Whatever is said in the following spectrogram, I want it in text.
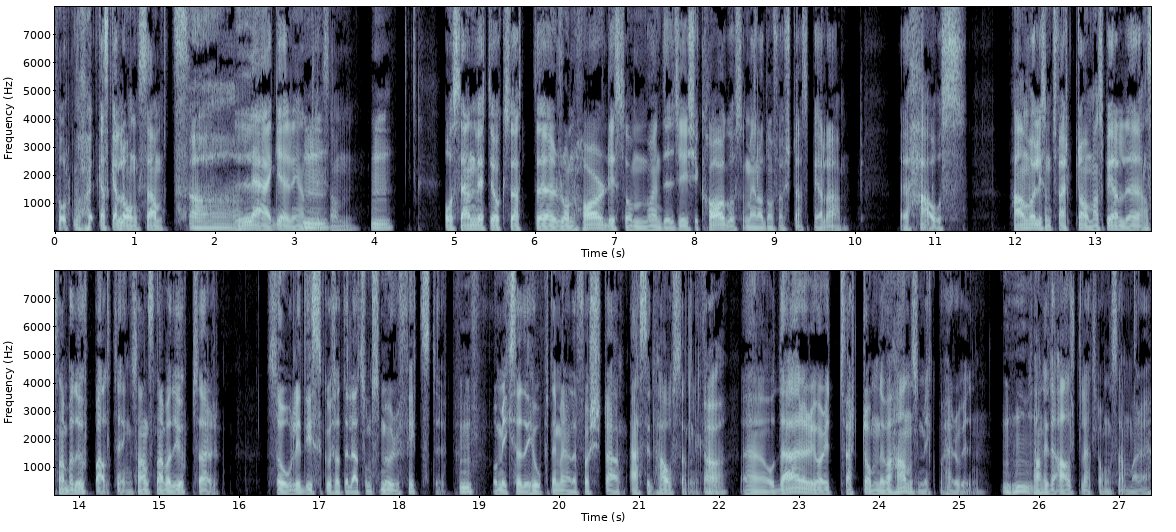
folk var i ett ganska långsamt Ah. läge rent Mm. liksom. Mm. Och sen vet jag också att eh, Ron Hardy som var en DJ i Chicago, som en av de första att spela eh, house, han var liksom tvärtom. Han, spelade, han snabbade upp allting. Så han snabbade upp så här soulig disco så att det lät som smurfits typ. Mm. Och mixade ihop det med den där första acid housen. Liksom. Ja. Eh, och där har det varit tvärtom. Det var han som gick på heroin. Mhm. Så han tyckte allt lät långsammare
